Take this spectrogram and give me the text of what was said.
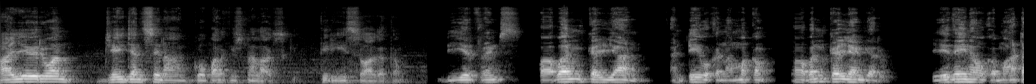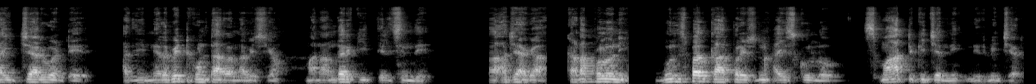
హాయ్ ఎవ్రీవన్ జై జనసేన గోపాలకృష్ణ లాగ్స్కి తిరిగి స్వాగతం. డియర్ ఫ్రెండ్స్ పవన్ కళ్యాణ్ అంటే ఒక నమ్మకం. పవన్ కళ్యాణ్ గారు ఏదైనా ఒక మాట ఇచ్చారు అంటే అది నిలబెట్టుకుంటారన్న విషయం మనందరికీ తెలిసిందే. తాజాగా కడపలోని మున్సిపల్ కార్పొరేషన్ హై స్కూల్లో స్మార్ట్ కిచెన్ని నిర్మించారు.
